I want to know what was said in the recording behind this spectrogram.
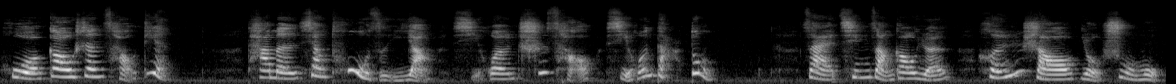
或高山草甸，它们像兔子一样喜欢吃草，喜欢打洞。在青藏高原很少有树木，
